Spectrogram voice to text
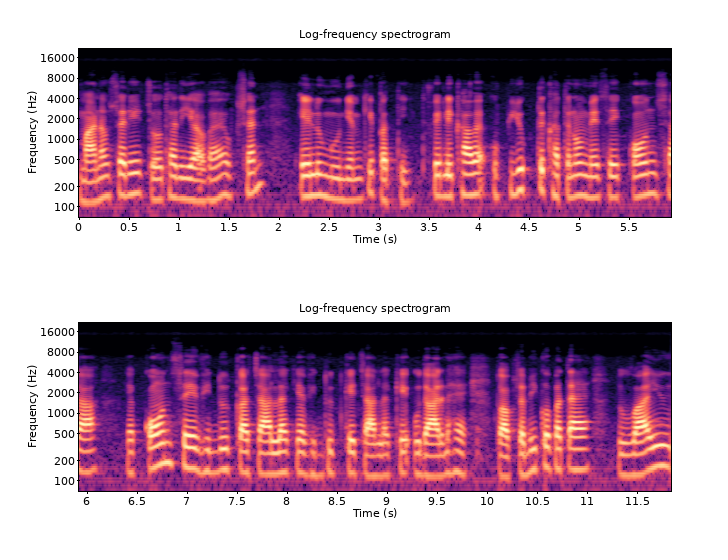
मानव शरीर, चौथा दिया हुआ है ऑप्शन एल्यूमिनियम की पत्ती। तो फिर लिखा हुआ है, उपयुक्त खतनों में से कौन सा या कौन से विद्युत का चालक या विद्युत के चालक के उदाहरण है? तो आप सभी को पता है, वायु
